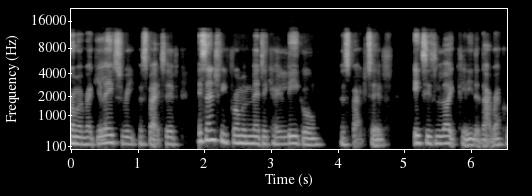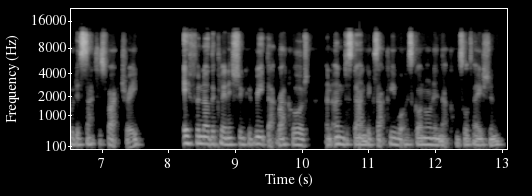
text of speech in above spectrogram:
from a regulatory perspective, essentially from a medico legal perspective. It is likely that that record is satisfactory if another clinician could read that record and understand exactly what has gone on in that consultation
